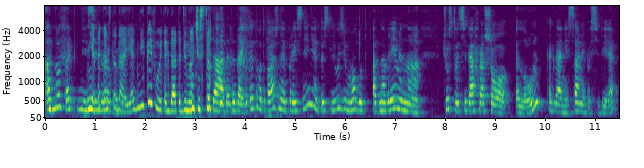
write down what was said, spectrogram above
Оно так не Нет, так просто да, я не кайфую тогда от одиночества. Да, да, да, да, и вот это вот важное прояснение, то есть люди могут одновременно чувствовать себя хорошо alone, когда они сами по себе,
